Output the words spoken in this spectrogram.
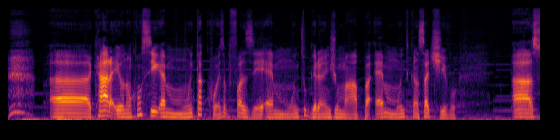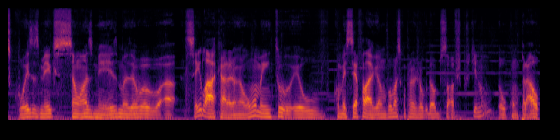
ah, cara, eu não consigo. É muita coisa pra fazer. É muito grande o mapa. É muito cansativo. As coisas meio que são as mesmas. Eu, eu, ah, sei lá, cara. Em algum momento eu comecei a falar: eu não vou mais comprar o jogo da Ubisoft porque não. Ou comprar, ou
